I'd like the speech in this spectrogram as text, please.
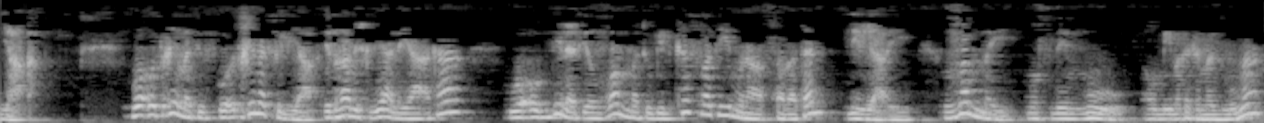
ياء. وأدغمت وأدغمت في الياء. إدغام الياء لياءك. وأبدلت الضمة بالكسرة مناسبة للياء. ضمي مسلمو أو ميمة كمزمومة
